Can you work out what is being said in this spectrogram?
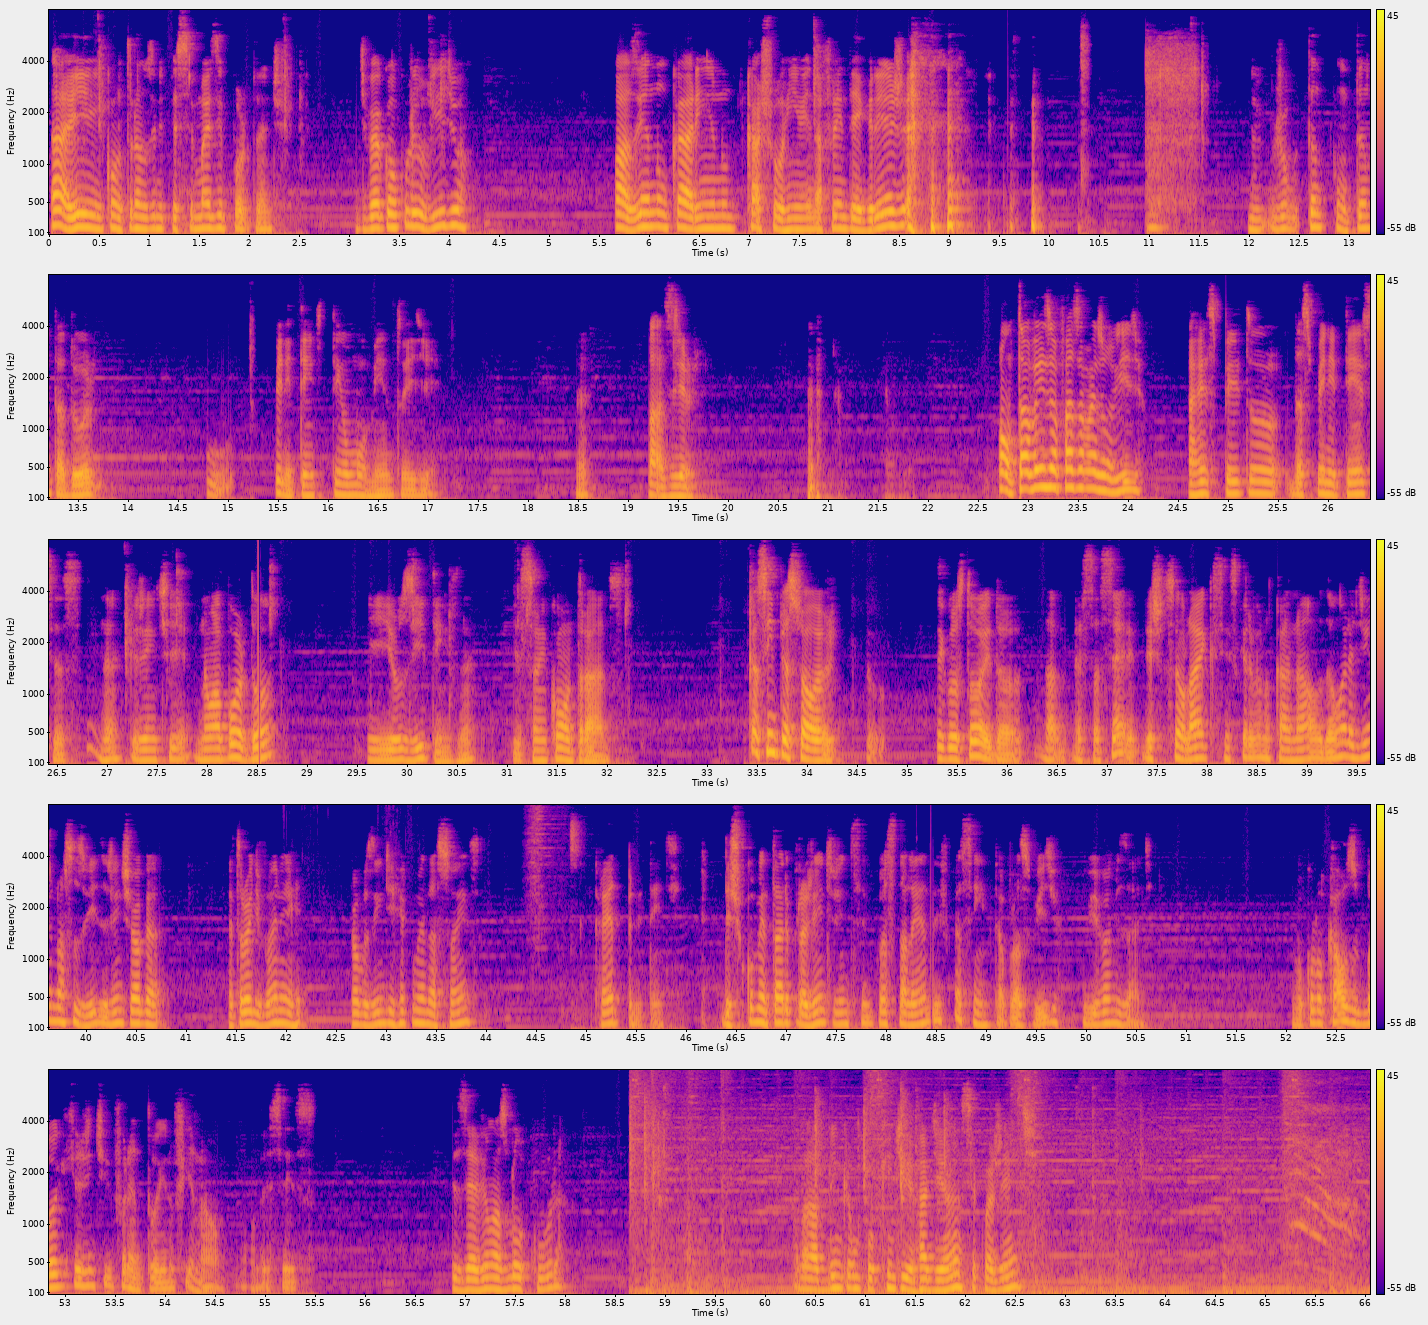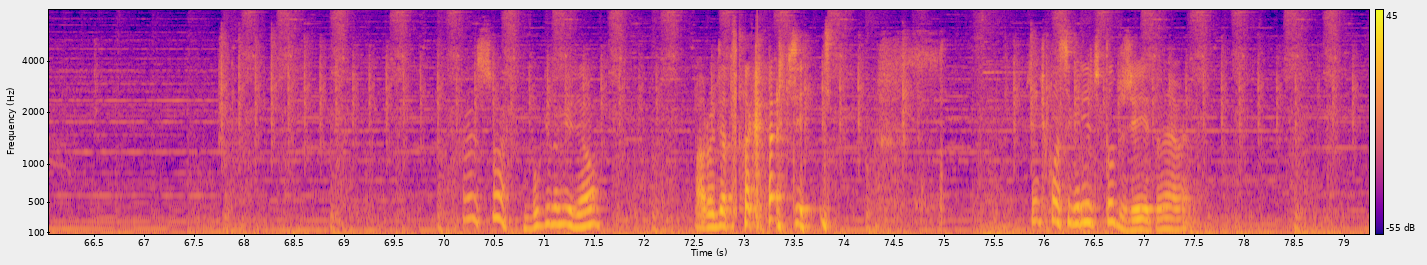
Aí encontramos o NPC mais importante. A gente vai concluir o vídeo fazendo um carinho no cachorrinho aí na frente da igreja. jogo tanto com tanta dor, o penitente tem um momento aí de né, lazer. Bom, talvez eu faça mais um vídeo a respeito das penitências né, que a gente não abordou e os itens né, que são encontrados. Fica assim, pessoal. Você gostou aí do, da, dessa série? Deixa o seu like, se inscreva no canal, dá uma olhadinha nos nossos vídeos. A gente joga Metroidvania, jogos de recomendações. Credo penitente. Deixa um comentário pra gente, a gente sempre gosta da lenda e fica assim. Até o próximo vídeo. Viva a amizade. Vou colocar os bugs que a gente enfrentou aí no final. Vamos ver se vocês quiserem ver umas loucuras. Ela brinca um pouquinho de radiância com a gente. Só, bug do milhão. Parou de atacar a gente. A gente conseguiria de todo jeito, né?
